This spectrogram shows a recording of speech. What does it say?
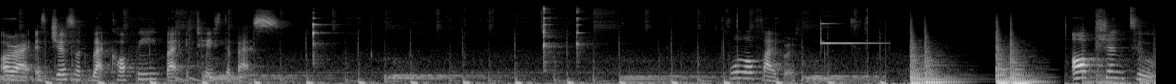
Alright, it's just like black coffee, but it tastes the best. Full of fibers. Option 2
